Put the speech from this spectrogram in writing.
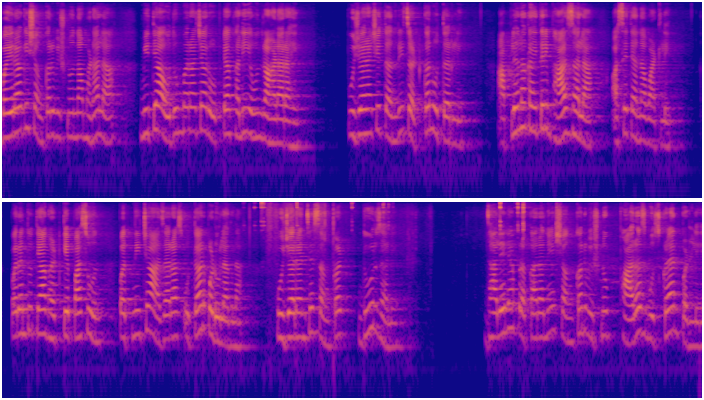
बैरागी शंकर विष्णूंना म्हणाला मी त्या औदुंबराच्या रोपट्याखाली येऊन राहणार आहे. पुजाऱ्याची तंद्री चटकन उतरली. आपल्याला काहीतरी भास झाला असे त्यांना वाटले. परंतु त्या घटकेपासून पत्नीच्या आजारास उतार पडू लागला. पुजाऱ्यांचे संकट दूर झाले. झालेल्या प्रकाराने शंकर विष्णू फारच बुचकळ्यात पडले.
